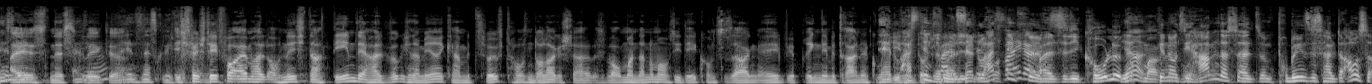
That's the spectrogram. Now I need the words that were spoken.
Netz? Ei ins Nest gelegt, ja. Ei ins Netz gelegt. Ich verstehe vor allem halt auch nicht, nachdem der halt wirklich in Amerika mit 12.000 Dollar gestartet ist, warum man dann nochmal auf die Idee kommt zu sagen, ey, wir bringen den mit 300 Ja, du in hast den. Film. Ja, du hast den Film. Weil sie die Kohle Ja, doch mal genau, sie haben das halt, so, probieren sie es halt aus, äh,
